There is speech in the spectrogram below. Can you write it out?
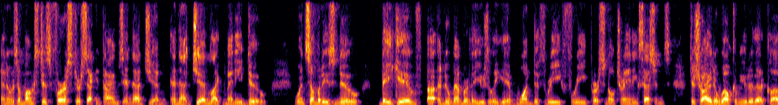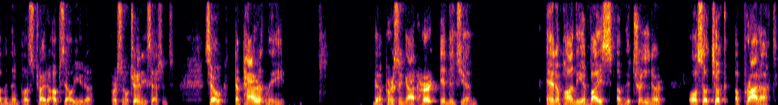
And it was amongst his first or second times in that gym. And that gym, like many do, when somebody's new, they give uh, a new member they usually give one to three free personal training sessions to try to welcome you to the club and then plus try to upsell you to personal training sessions. So apparently the person got hurt in the gym and upon the advice of the trainer also took a product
